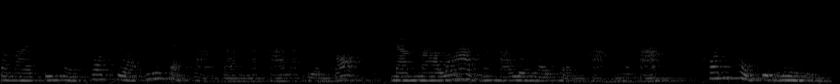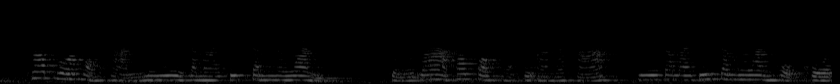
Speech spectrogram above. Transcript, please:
สมาชิกในครอบครัวที่แตกต่างกันนะคะ นักเรียนก็นำมาวาดนะคะลงในแผนผังนะคะ ข้อที่ 6.1 ครอบครัวของฉันมีสมาชิกจำนวน สมมุติว่าครอบครัวของครูอังนะคะ มีสมาชิกจำนวน 6 คน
